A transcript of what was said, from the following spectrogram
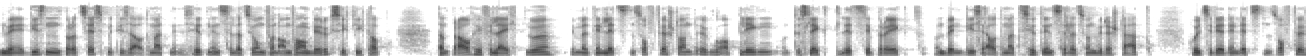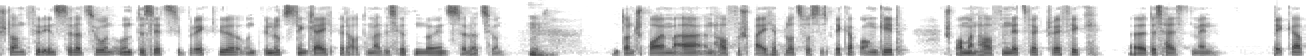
Und wenn ich diesen Prozess mit dieser automatisierten Installation von Anfang an berücksichtigt habe, dann brauche ich vielleicht nur immer den letzten Softwarestand irgendwo ablegen und das letzte Projekt. Und wenn diese automatisierte Installation wieder startet, holt sie dir den letzten Softwarestand für die Installation und das letzte Projekt wieder und benutzt den gleich bei der automatisierten Neuinstallation. Hm. Und dann sparen wir auch einen Haufen Speicherplatz, was das Backup angeht, sparen wir einen Haufen Netzwerktraffic, das heißt, mein Backup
